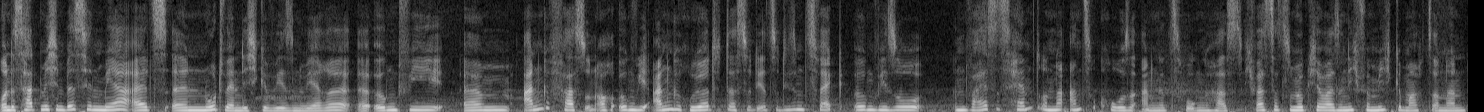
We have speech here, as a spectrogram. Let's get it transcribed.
Und es hat mich ein bisschen mehr als äh, notwendig gewesen wäre, äh, irgendwie ähm, angefasst und auch irgendwie angerührt, dass du dir zu diesem Zweck irgendwie so ein weißes Hemd und eine Anzughose angezogen hast. Ich weiß, das hast du möglicherweise nicht für mich gemacht, sondern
